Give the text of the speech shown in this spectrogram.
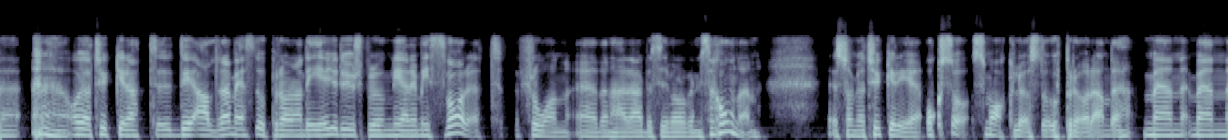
Eh, och jag tycker att det allra mest upprörande är ju det ursprungliga remissvaret från eh, den här arbetsgivarorganisationen. Eh, som jag tycker är också smaklöst och upprörande. Men, men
